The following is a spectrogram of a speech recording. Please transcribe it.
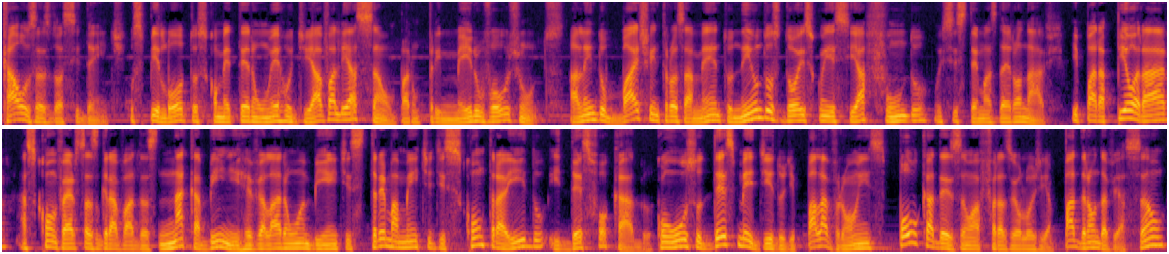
causas do acidente. Os pilotos cometeram um erro de avaliação para um primeiro voo juntos. Além do baixo entrosamento, nenhum dos dois conhecia a fundo os sistemas da aeronave. E para piorar, as conversas gravadas na cabine revelaram um ambiente extremamente descontraído e desfocado, com uso desmedido de palavrões, pouca adesão à fraseologia padrão da aviação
